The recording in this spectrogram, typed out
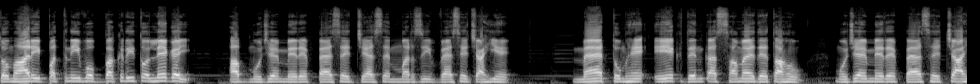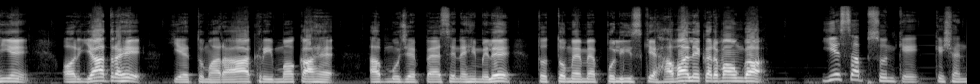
तुम्हारी पत्नी वो बकरी तो ले गई। अब मुझे मेरे पैसे जैसे मर्ज़ी वैसे चाहिए। मैं तुम्हें एक दिन का समय देता हूँ। मुझे मेरे पैसे चाहिए और याद रहे ये तुम्हारा आखिरी मौका है। अब मुझे पैसे नहीं मिले तो तुम्हें मैं पुलिस के हवाले करवाऊँगा। ये सब सुन के किशन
